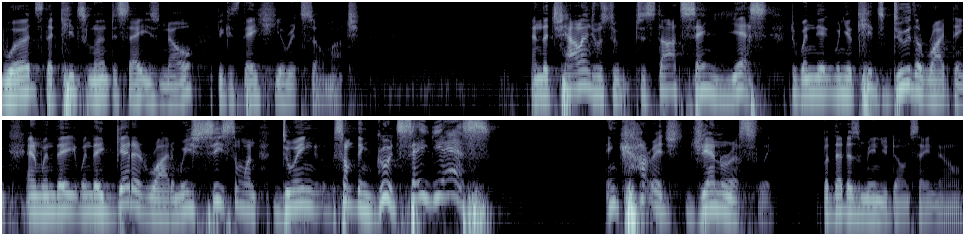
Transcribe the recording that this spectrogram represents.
words that kids learn to say is no because they hear it so much. And the challenge was to, to start saying yes to when, they, when your kids do the right thing and when they, when they get it right and when you see someone doing something good, say yes. Encourage generously. But that doesn't mean you don't say no.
